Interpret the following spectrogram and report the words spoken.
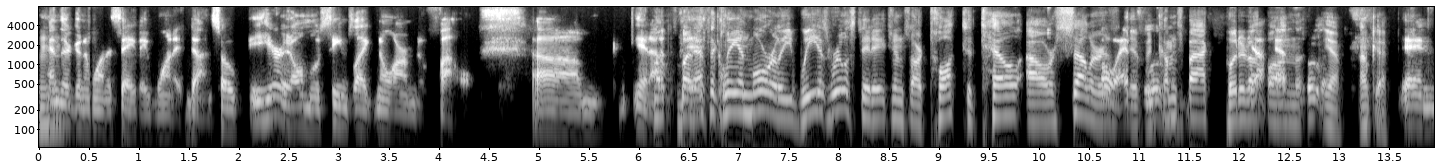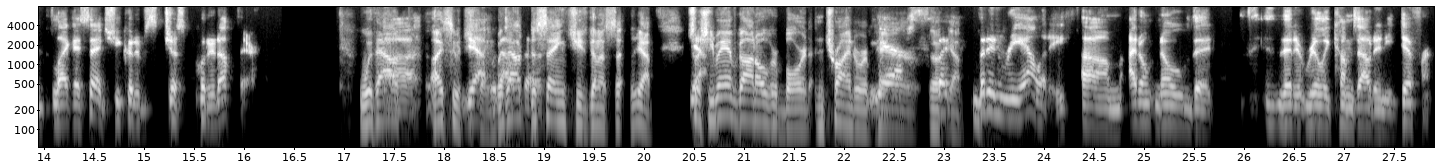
Mhm. and they're going to want to say they want it done. So here it almost seems like no harm, no foul. Um, you know, But, but it- ethically and morally, we as real estate agents are taught to tell our sellers Oh, if it comes back, put it up on absolutely. the. Yeah. Okay. and like I said, she could have just put it up there. Without, Uh, I see what you're yeah, saying. Without, without the the- saying she's going to yeah. So Yeah. she may have gone overboard and trying to repair. uh, but, yeah. but in reality, um, I don't know that that it really comes out any different.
